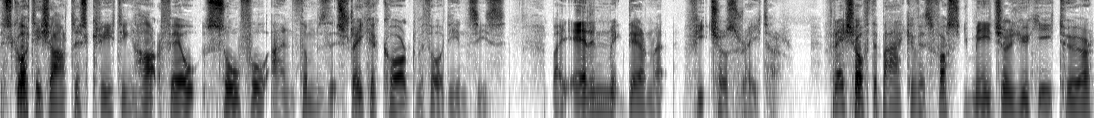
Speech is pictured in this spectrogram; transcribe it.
the Scottish artist creating heartfelt, soulful anthems that strike a chord with audiences, by Erin McDermott, features writer. Fresh off the back of his first major UK tour,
